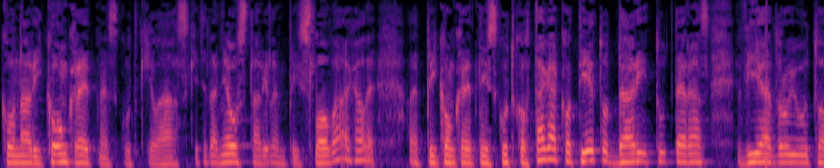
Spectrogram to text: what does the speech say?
konali konkrétne skutky lásky. Teda neostali len pri slovách, ale, ale pri konkrétnych skutkoch. Tak ako tieto dary tu teraz vyjadrujú to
